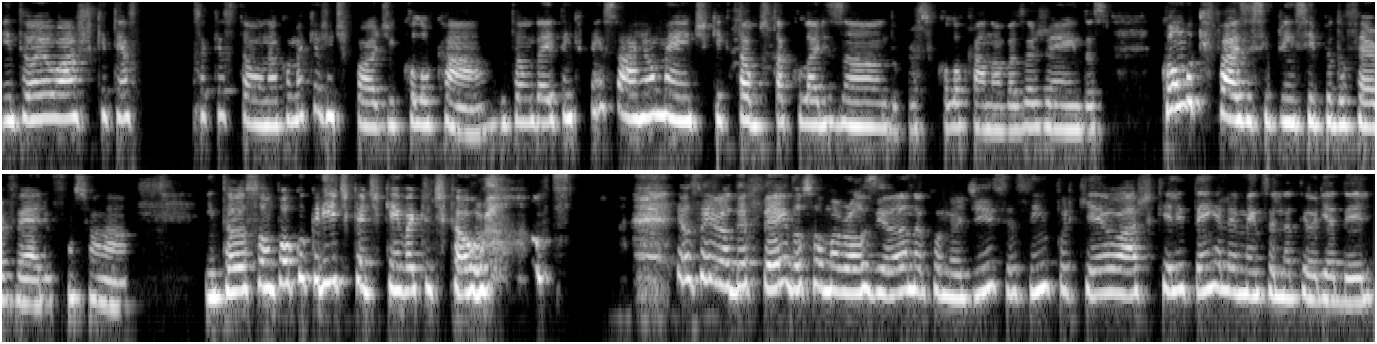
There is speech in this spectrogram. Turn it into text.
Então, eu acho que tem essa questão, né? Como é que a gente pode colocar? Então, daí tem que pensar realmente o que está obstacularizando para se colocar novas agendas. Como que faz esse princípio do fair value funcionar? Então, eu sou um pouco crítica de quem vai criticar o Rawls. Eu sei, eu defendo, eu sou uma Rawlsiana, como eu disse, assim, porque eu acho que ele tem elementos ali na teoria dele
